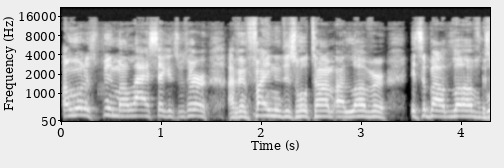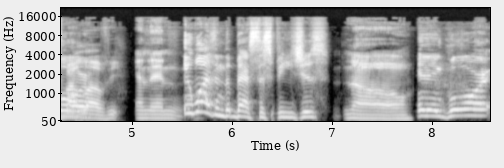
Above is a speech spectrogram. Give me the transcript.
I want to spend my last seconds with her. I've been fighting this whole time. I love her. It's about love, It's Gorr. about love, and then It wasn't the best of speeches. no, And then Gorr,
